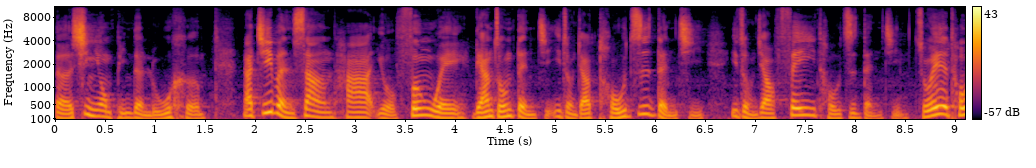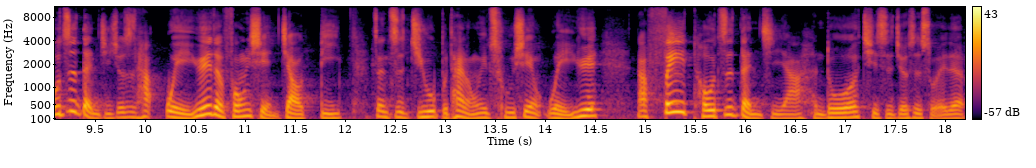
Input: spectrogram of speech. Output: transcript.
呃信用平等如何？那基本上它有分为两种等级，一种叫投资等级，一种叫非投资等级。所谓的投资等级，就是它违约的风险较低，甚至几乎不太容易出现违约。那非投资等级啊，很多其实就是所谓的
